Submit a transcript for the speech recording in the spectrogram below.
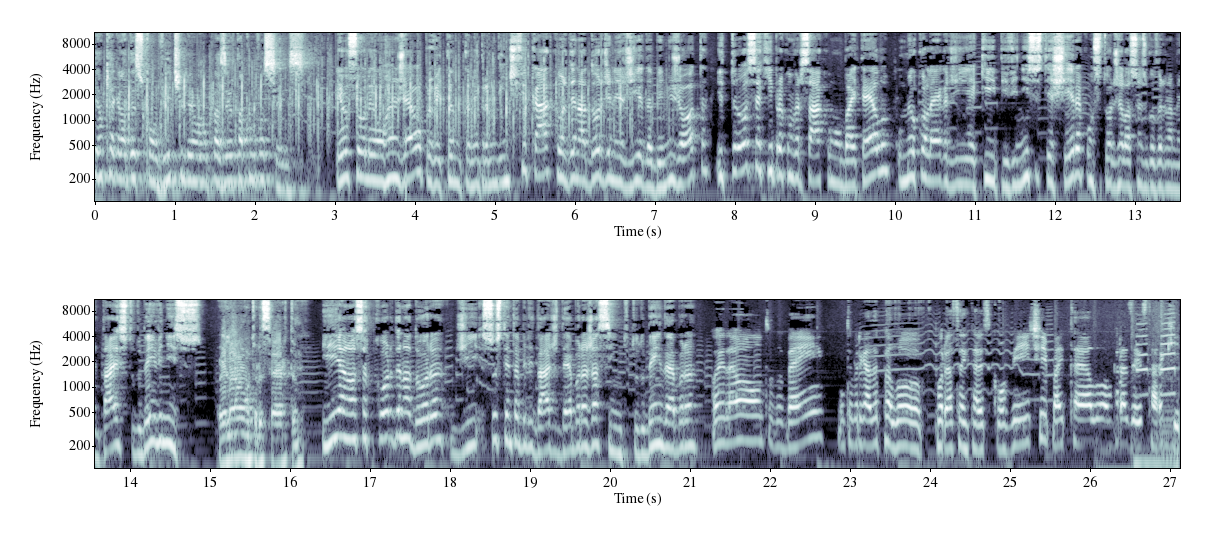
eu que agradeço o convite, Leon, é um prazer estar com vocês. Eu sou o Leon Rangel, aproveitando também para me identificar, coordenador de energia da BMJ, e trouxe aqui para conversar com o Baitelo o meu colega de equipe Vinícius Teixeira, consultor de relações governamentais. Tudo bem, Vinícius? Oi, Leon, tudo certo? E a nossa coordenadora de sustentabilidade, Débora Jacinto. Tudo bem, Débora? Oi, Leon, tudo bem? Muito obrigada pelo, por aceitar esse convite. Baitelo, é um prazer estar aqui.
